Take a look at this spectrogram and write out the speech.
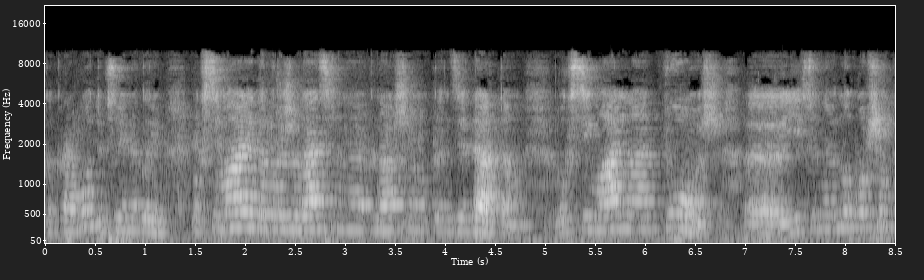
как работаем, все время говорим, максимально доброжелательно к нашим кандидатам, максимальная помощь. Э, если, ну, в общем,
